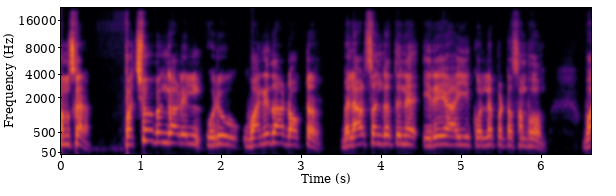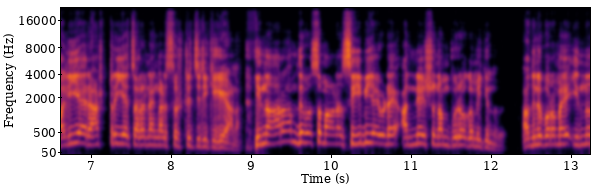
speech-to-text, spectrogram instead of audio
നമസ്കാരം. പശ്ചിമ ബംഗാളിൽ ഒരു വനിതാ ഡോക്ടർ ബലാത്സംഗത്തിന് ഇരയായി കൊല്ലപ്പെട്ട സംഭവം വലിയ രാഷ്ട്രീയ ചലനങ്ങൾ സൃഷ്ടിച്ചിരിക്കുകയാണ്. ഇന്ന് ആറാം ദിവസമാണ് സി ബി ഐയുടെ അന്വേഷണം പുരോഗമിക്കുന്നത്. അതിനു പുറമെ ഇന്ന്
